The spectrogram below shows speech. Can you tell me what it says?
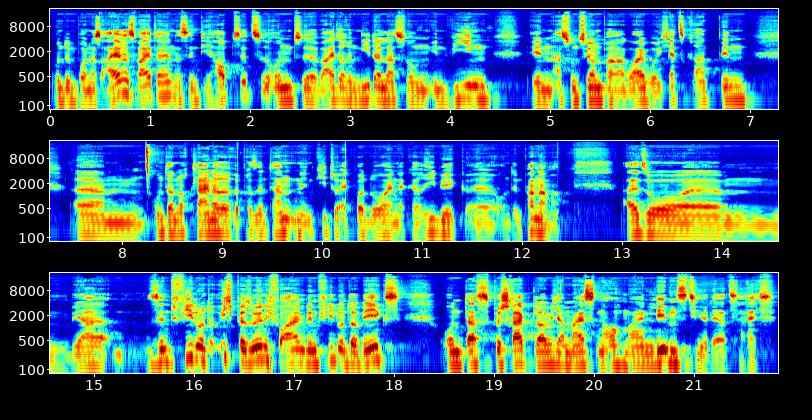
und in Buenos Aires weiterhin. Das sind die Hauptsitze und äh, weitere Niederlassungen in Wien, in Asunción, Paraguay, wo ich jetzt gerade bin. Ähm, und dann noch kleinere Repräsentanten in Quito, Ecuador, in der Karibik äh, und in Panama. Also ähm, wir sind viel und ich persönlich vor allem bin viel unterwegs und das beschreibt, glaube ich, am meisten auch meinen Lebensstil derzeit,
